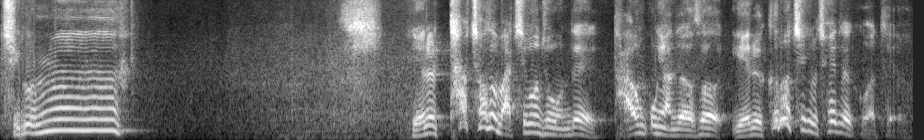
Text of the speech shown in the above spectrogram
지금은 얘를 탁 쳐서 맞히면 좋은데 다음 공이 앉아서 얘를 끌어치기를 쳐야 될 것 같아요.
